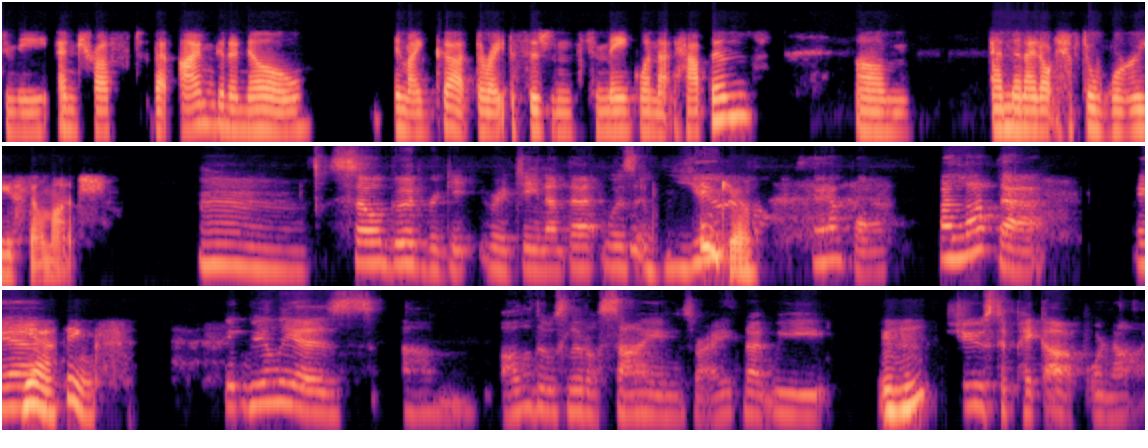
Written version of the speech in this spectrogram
to me and trust that I'm gonna know in my gut the right decisions to make when that happens." Um, and then I don't have to worry so much. Mm, so good, Regina. That was a beautiful example I love that. And yeah, thanks. It really is um, all of those little signs, right, that we mm-hmm. choose to pick up or not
